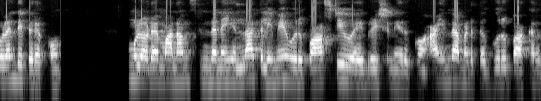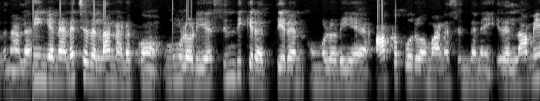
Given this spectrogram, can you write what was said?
குழந்தை பிறக்கும். உங்களோட மனம் சிந்தனை எல்லாத்துலயுமே ஒரு பாசிட்டிவ் வைப்ரேஷன் இருக்கும். ஐந்தாம் இடத்த குரு பாக்குறதுனால நீங்க நினைச்சதெல்லாம் நடக்கும். உங்களுடைய சிந்திக்கிற திறன் உங்களுடைய ஆக்கப்பூர்வமான சிந்தனை இதெல்லாமே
